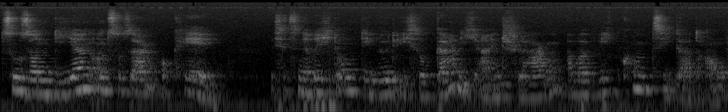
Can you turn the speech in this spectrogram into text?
zu sondieren und zu sagen, okay, ist jetzt eine Richtung, die würde ich so gar nicht einschlagen, aber wie kommt sie da drauf?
